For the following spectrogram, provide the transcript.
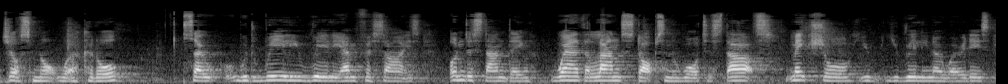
Just not work at all. So would really, really emphasise understanding where the land stops and the water starts. Make sure you, you really know where it is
